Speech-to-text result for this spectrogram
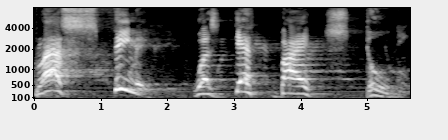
blasphemy was death by stoning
